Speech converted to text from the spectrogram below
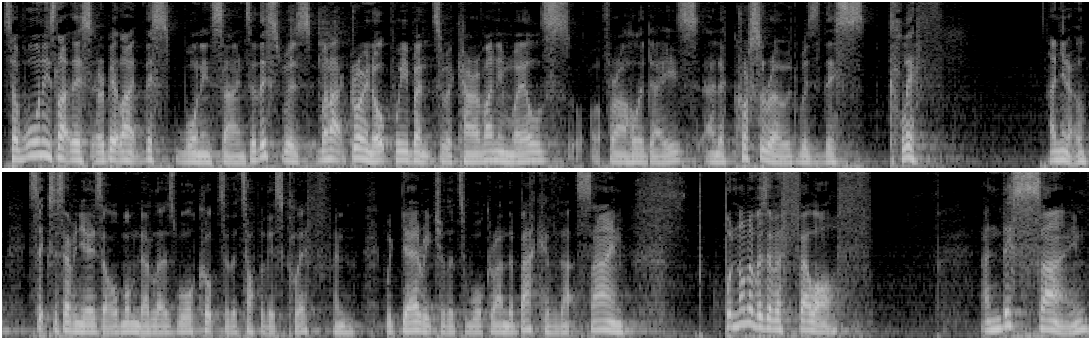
So warnings like this are a bit like this warning sign. So this was when I growing up, we went to a caravan in Wales for our holidays, and across the road was this cliff. And, you know, six or seven years old, mum and dad let us walk up to the top of this cliff and we'd dare each other to walk around the back of that sign. But none of us ever fell off. And this sign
